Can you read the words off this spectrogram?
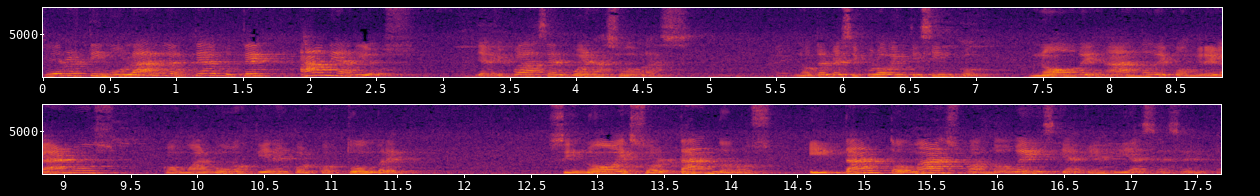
Quiero estimularle a usted a que usted ame a Dios y a que pueda hacer buenas obras. Note el versículo 25, no dejando de congregarnos como algunos tienen por costumbre, sino exhortándonos y tanto más cuando veis que aquel día se acerca.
